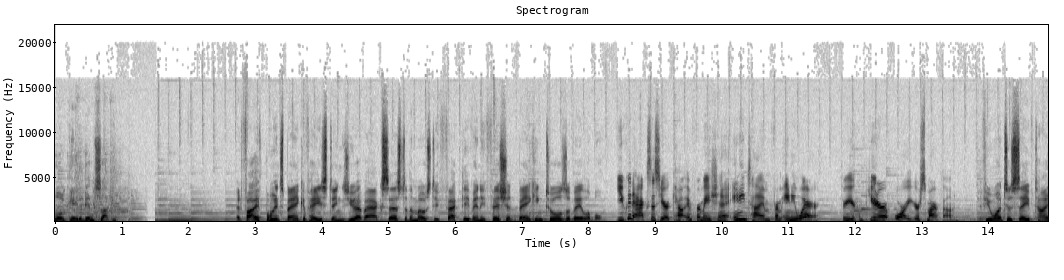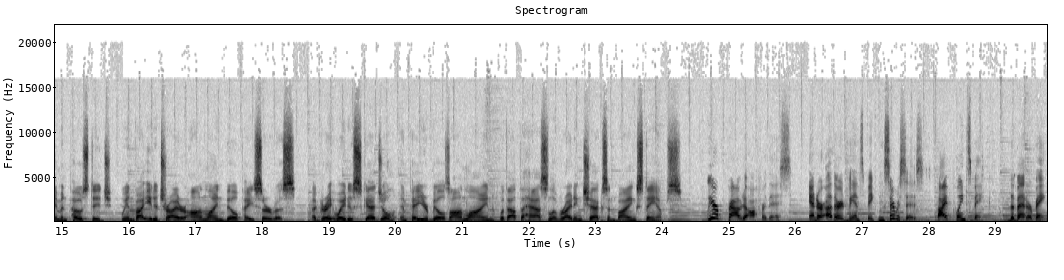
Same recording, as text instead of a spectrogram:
located in Sutton. At Five Points Bank of Hastings, you have access to the most effective and efficient banking tools available. You can access your account information at any time from anywhere through your computer or your smartphone. If you want to save time and postage, we invite you to try our online bill pay service. A great way to schedule and pay your bills online without the hassle of writing checks and buying stamps. We are proud to offer this and our other advanced banking services. Five Points Bank, the better bank.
